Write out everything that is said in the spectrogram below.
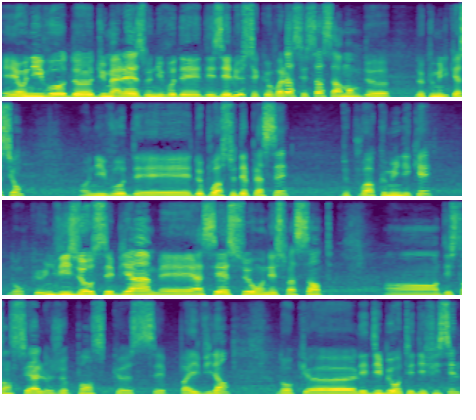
Et au niveau du malaise, au niveau des, élus, c'est que voilà, c'est ça, c'est un manque de, communication. Au niveau des, de pouvoir se déplacer, de pouvoir communiquer. Donc une visio c'est bien, mais un CSE, on est 60 en distanciel, je pense que c'est pas évident. Donc euh, les débuts ont été difficiles.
